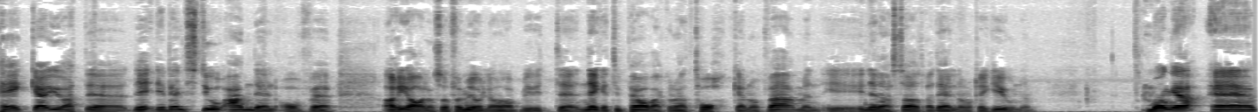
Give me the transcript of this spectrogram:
pekar ju att eh, det, det är väldigt stor andel av eh, arealen som förmodligen har blivit eh, negativt påverkad av torkan och värmen i, i den här södra delen av regionen. Många eh,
